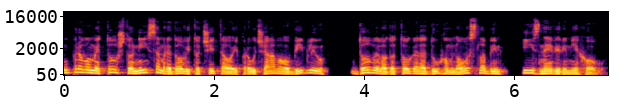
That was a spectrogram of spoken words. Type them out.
Upravo me to što nisam redovito čitao i proučavao Bibliju dovelo do toga da duhovno oslabim i iznevjerim Jehovu,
